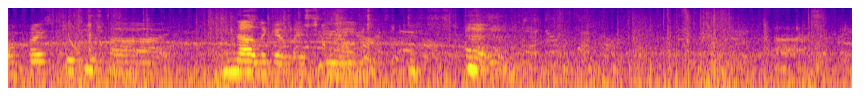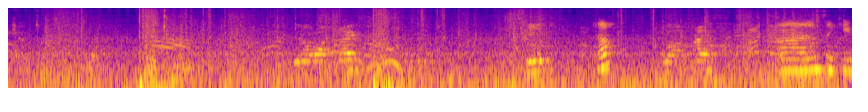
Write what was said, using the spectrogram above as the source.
You want fries, Joker? Uh, look at my screen. uh, sorry, I killed him. You don't want fries? Steve, Huh? you want? Uh, no, thank you.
